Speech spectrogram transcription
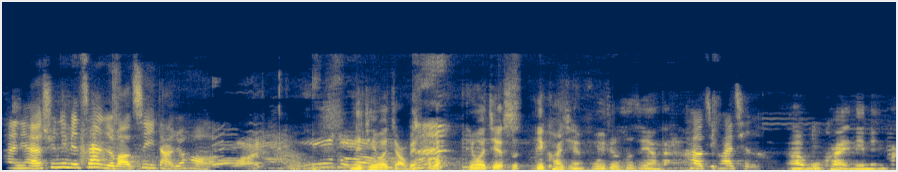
哎，你还是去那边站着吧，我自己打就好了。你听我狡辩，好不？听我解释，一块钱服就是这样的。还有几块钱呢？啊，五块你能打，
